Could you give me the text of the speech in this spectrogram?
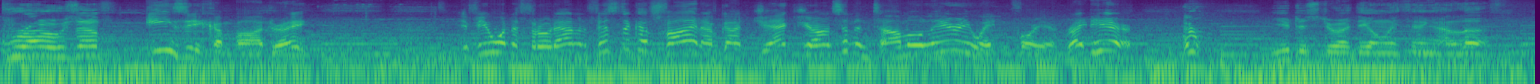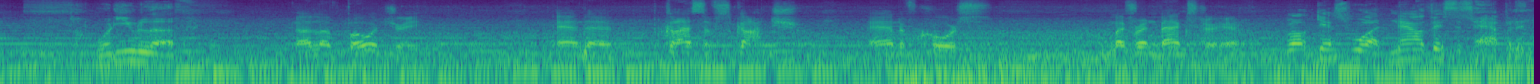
bros of. Easy, compadre. If you want to throw down in fisticuffs, fine. I've got Jack Johnson and Tom O'Leary waiting for you, right here. Oh, You destroyed the only thing I love. What do you love? I love poetry. And a glass of scotch. And, of course, my friend Baxter here. Well, guess what? Now this is happening.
